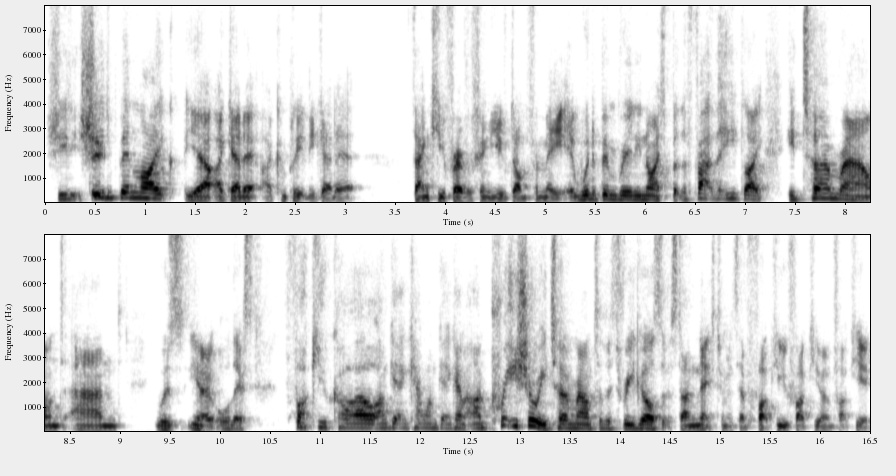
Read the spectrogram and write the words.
she she'd have been like, "Yeah, I get it. I completely get it. Thank you for everything you've done for me." It would have been really nice. But the fact that he'd like he turned round and was, you know, all this "fuck you, Kyle," I'm getting Cam, I'm getting Cam. I'm pretty sure he turned around to the three girls that were standing next to him and said, "Fuck you, fuck you, and fuck you."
